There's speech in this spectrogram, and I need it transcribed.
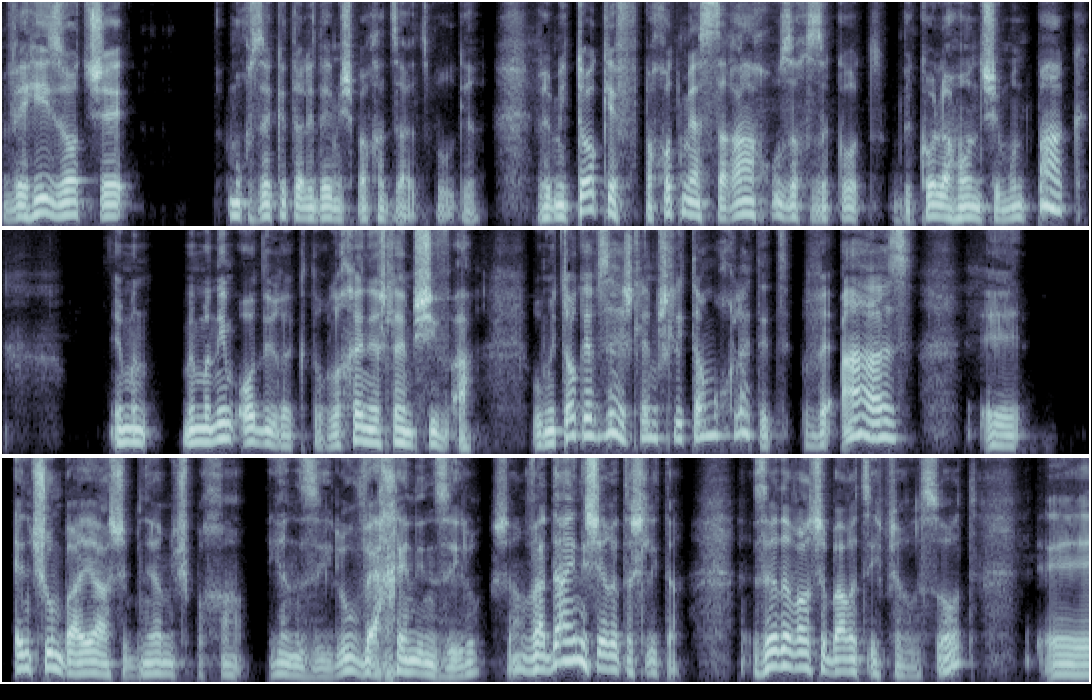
והיא זאת שמוחזקת על ידי משפחת זלצבורגר. ומתוקף פחות מעשרה אחוז החזקות בכל ההון שמונפק הם ממנים עוד דירקטור. לכן יש להם שבעה. ומתוקף זה יש להם שליטה מוחלטת. ואז אה, אין שום בעיה שבני המשפחה ינזילו ואכן ינזילו שם ועדיין נשארת השליטה. זה דבר שבארץ אי אפשר לעשות. אה,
